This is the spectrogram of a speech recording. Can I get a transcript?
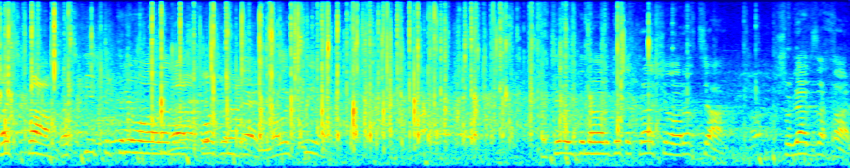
Батькам, батьки підтримували вас кожен день. Молодці. Хотілося б нагородити кращого гравця. Шуляк Захар.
